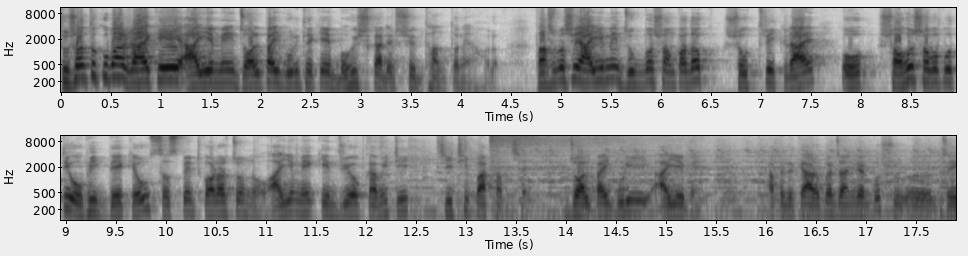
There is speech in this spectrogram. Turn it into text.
সুশান্ত কুমার রায়কে আইএমএ জলপাইগুড়ি থেকে বহিষ্কারের সিদ্ধান্ত নেওয়া হলো। পাশাপাশি আইএমএ যুগ্ম সম্পাদক সৌত্রিক রায় ও সহ সভাপতি অভিক দেকেও সাসপেন্ড করার জন্য আইএমএ কেন্দ্রীয় কমিটি চিঠি পাঠাচ্ছে জলপাইগুড়ি আইএমএ। আপনাদেরকে আরও একবার জানিয়ে রাখব যে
